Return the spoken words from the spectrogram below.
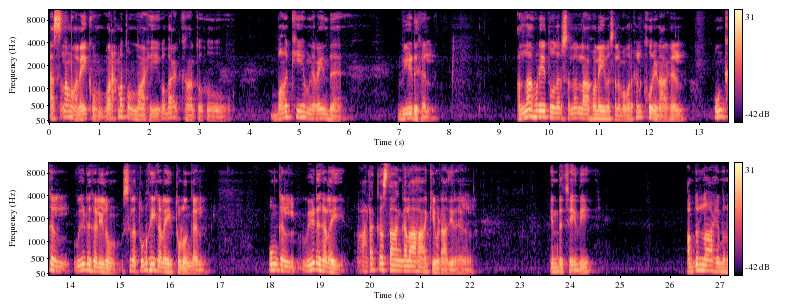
அஸ்லாம் அலைக்கும் வரமத்துல்லாஹி வபரகாத்துஹு. பாக்கியம் நிறைந்த வீடுகள். அல்லாஹுடைய தூதர் சல்லல்லாஹ் அலைஹி அவர்கள் கூறினார்கள் உங்கள் வீடுகளிலும் சில தொழுகைகளை தொழுங்கள். உங்கள் வீடுகளை அடக்கஸ்தலங்களாக ஆக்கிவிடாதீர்கள். இந்த செய்தி அப்துல்லாஹிபின்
